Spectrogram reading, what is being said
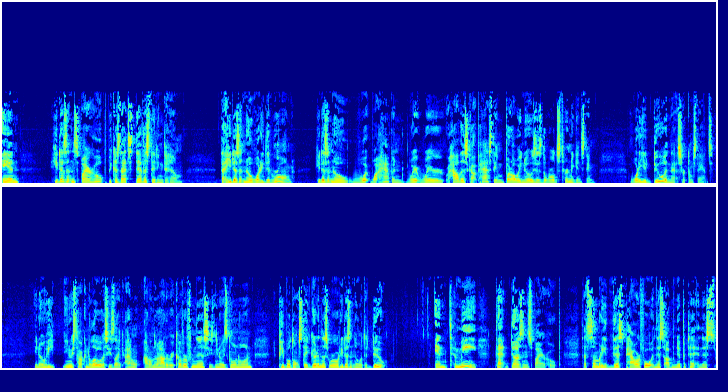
And he doesn't inspire hope because that's devastating to him. That he doesn't know what he did wrong. He doesn't know what what happened, where where how this got past him, but all he knows is the world's turned against him. What do you do in that circumstance? You know, he you know he's talking to Lois. He's like, I don't I don't know how to recover from this. He's you know he's going on. People don't stay good in this world. He doesn't know what to do. And to me, that does inspire hope. That somebody this powerful and this omnipotent and this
